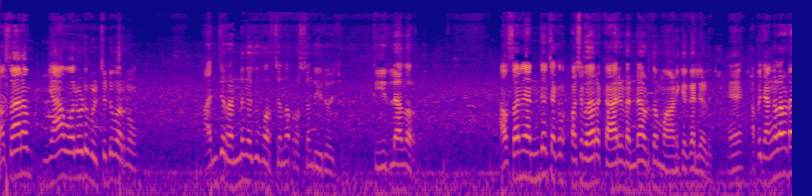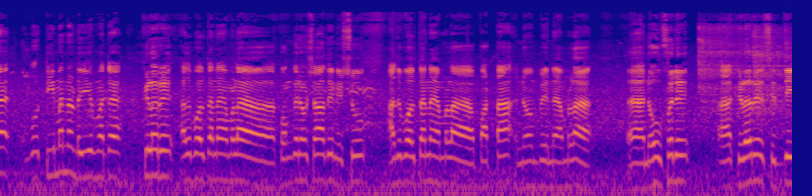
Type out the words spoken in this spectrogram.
അവസാനം ഞാൻ ഓലോട് വിളിച്ചിട്ട് പറഞ്ഞു അഞ്ച് റണ്ണ് നിങ്ങൾക്ക് കുറച്ചെന്നാ പ്രശ്നം തീരുവച്ചു തീരില്ല എന്ന് പറഞ്ഞു. അവസാനം ഞാൻ എന്റെ ചെക്ക പക്ഷെ വേറെ കാര്യമുണ്ട് എന്റെ അവിടുത്തെ മാണിക്കക്കല്ലുകൾ ഏഹ് അപ്പം ഞങ്ങളവിടെ ടീം തന്നെ ഉണ്ട്. ഈ മറ്റേ കിളറ് അതുപോലെ തന്നെ നമ്മളെ കൊങ്കനൌഷാദ് നിഷു അതുപോലെ തന്നെ നമ്മളെ പട്ട പിന്നെ നമ്മളെ നൗഫൽ കിളറ് സിദ്ധി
